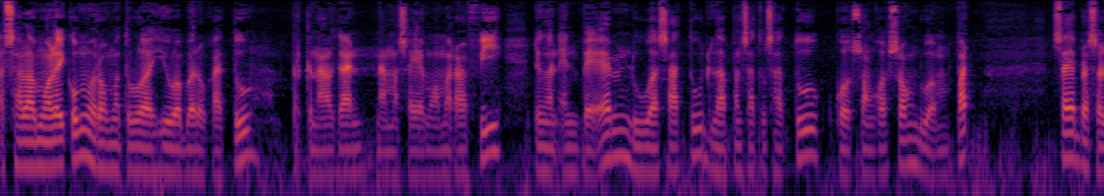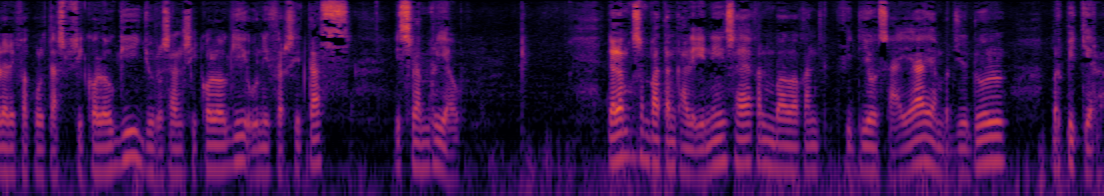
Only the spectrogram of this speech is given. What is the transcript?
Assalamualaikum warahmatullahi wabarakatuh. Perkenalkan, nama saya Muhammad Rafi dengan NPM 218110024. Saya berasal dari Fakultas Psikologi, jurusan Psikologi Universitas Islam Riau. Dalam kesempatan kali ini, saya akan membawakan video saya yang berjudul Berpikir.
